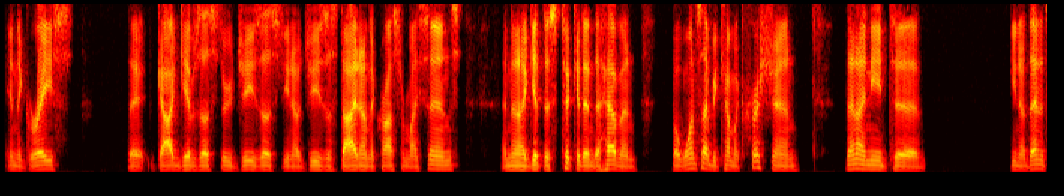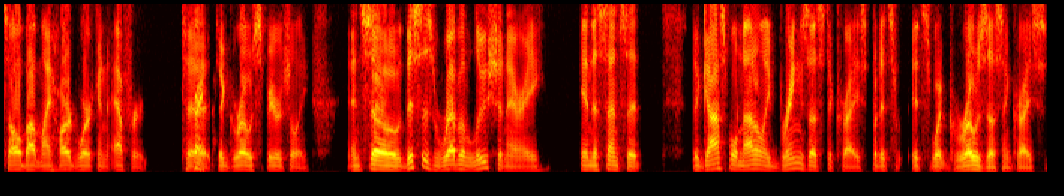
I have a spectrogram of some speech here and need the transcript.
in the grace that God gives us through Jesus. You know, Jesus died on the cross for my sins. And then I get this ticket into heaven. But once I become a Christian, then I need to, you know, then it's all about my hard work and effort to right. to grow spiritually. And so this is revolutionary in the sense that the gospel not only brings us to Christ, but it's it's what grows us in Christ.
